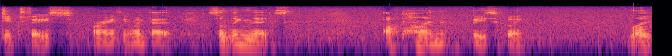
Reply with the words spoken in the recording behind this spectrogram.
dick face or anything like that. Something that's a pun, basically. Like,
